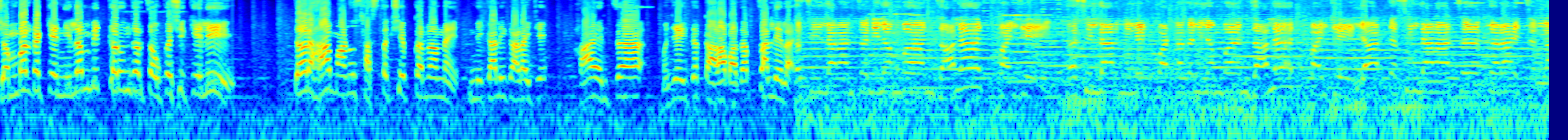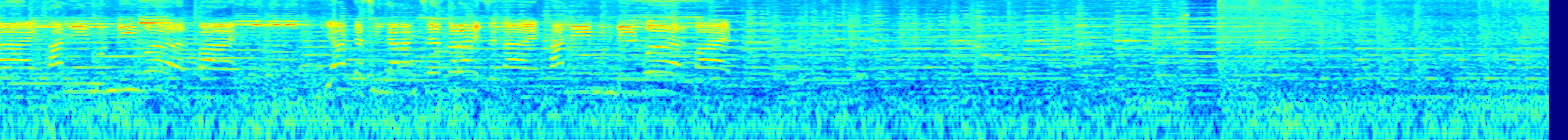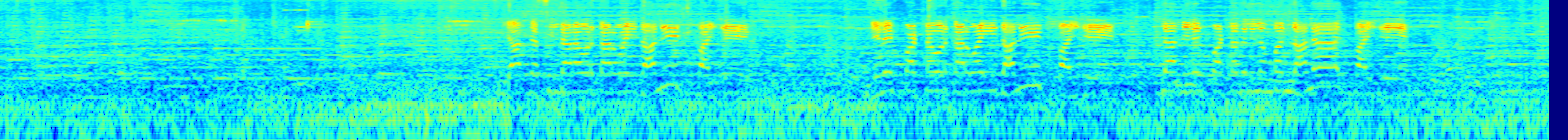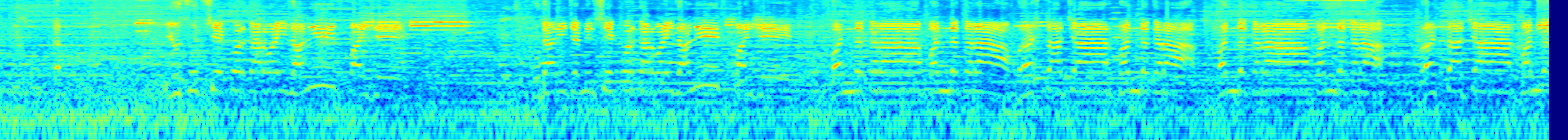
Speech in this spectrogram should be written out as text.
शंभर टक्के निलंबित करून जर चौकशी केली तर हा माणूस हस्तक्षेप करणार नाही. निकाली काढायचे. हा यांचा म्हणजे इथं काळा बाजार चाललेला आहे. तहसीलदारांचं निलंबन झालंच पाहिजे. तहसीलदार निलेश पाटलाचं निलंबन झालंच पाहिजे. या तहसीलदाराचं करायचं काय? खाली मुंडीवर पाय. या तहसीलदारांचं करायचं काय? खाली मुंडीवर पाय. या कारवाई झालीच पाहिजे. निलेश पाटलावर कारवाई झालीच पाहिजे. त्या निलेश पाटलाचं निलंबन झालंच पाहिजे. युसुफ शेखवर कारवाई झालीच पाहिजे. पुढारी जमीर शेखवर कारवाई झालीच पाहिजे. बंद करा बंद करा. भ्रष्टाचार बंद करा बंद करा बंद करा. भ्रष्टाचार बंद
